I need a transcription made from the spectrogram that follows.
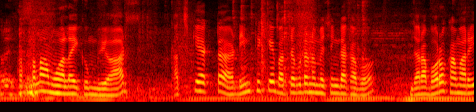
আসসালামু আলাইকুম ভিউয়ার্স। আজকে একটা ডিম থেকে বাচ্চা ফোটানো মেশিন দেখাবো। যারা বড় খামারি,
